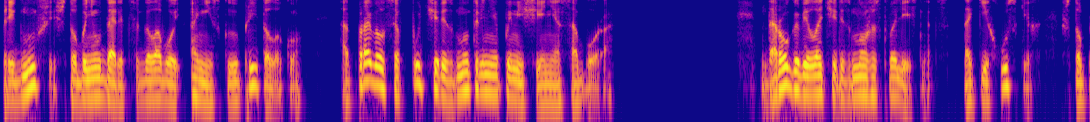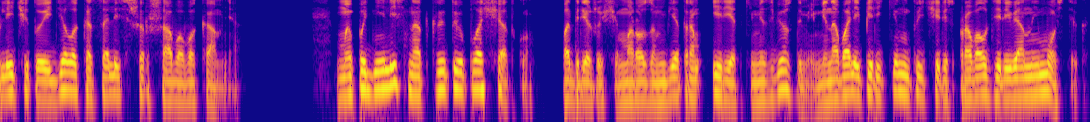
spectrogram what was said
пригнувшись, чтобы не удариться головой о низкую притолоку, отправился в путь через внутреннее помещение собора. Дорога вела через множество лестниц, таких узких, что плечи то и дело касались шершавого камня. Мы поднялись на открытую площадку, под режущим морозом ветром и редкими звездами миновали перекинутый через провал деревянный мостик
